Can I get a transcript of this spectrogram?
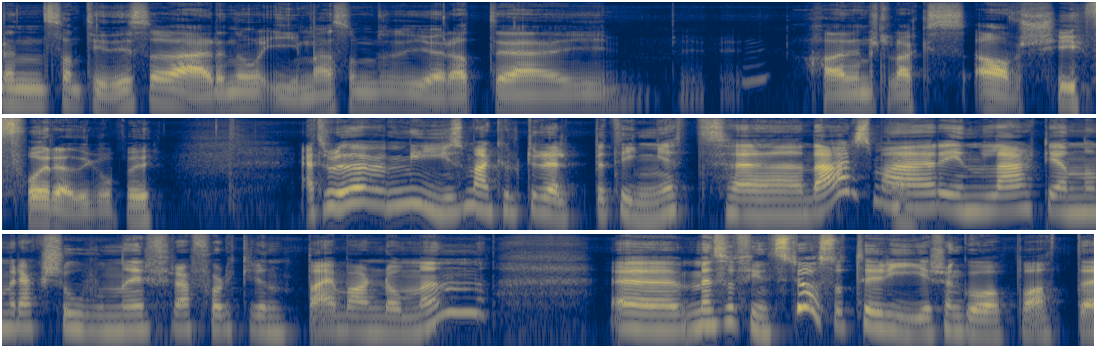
Men samtidig så er det noe i meg som gjør at jeg har en slags avsky for edderkopper. Jeg tror det er mye som er kulturelt betinget uh, der, som er innlært gjennom reaksjoner fra folk rundt deg i barndommen. Uh, men så fins det jo også teorier som går på at,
